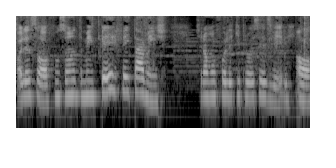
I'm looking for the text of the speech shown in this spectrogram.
Olha só, funciona também perfeitamente. Vou tirar uma folha aqui pra vocês verem, ó.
